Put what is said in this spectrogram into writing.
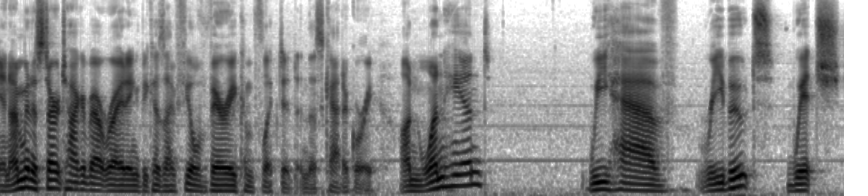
And I'm going to start talking about writing because I feel very conflicted in this category. On one hand, we have Reboot, which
